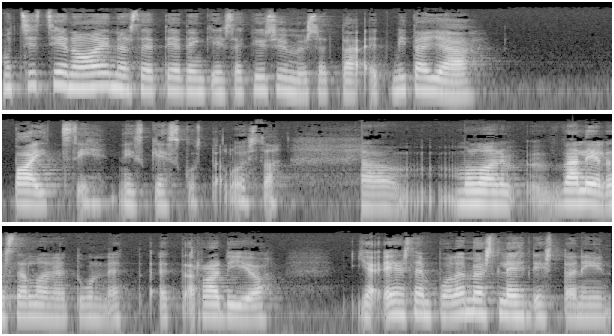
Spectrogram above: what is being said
Mutta sitten siinä on aina se tietenkin se kysymys, että, että mitä jää paitsi niissä keskusteluissa. Mulla on välillä sellainen tunne, että radio ja sen puolella myös lehdistä, niin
